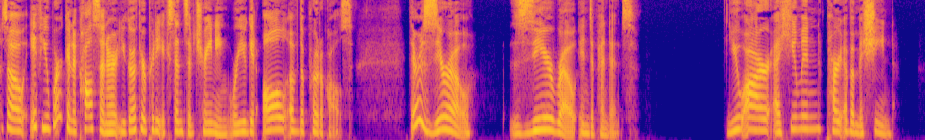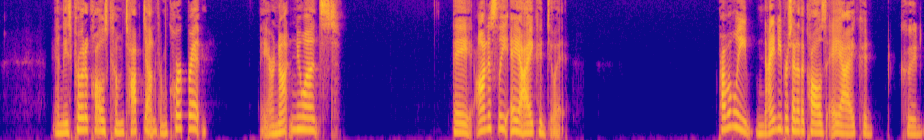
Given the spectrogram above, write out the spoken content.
So if you work in a call center, you go through a pretty extensive training where you get all of the protocols. There is zero, zero independence. You are a human part of a machine. And these protocols come top down from corporate. They are not nuanced. They honestly, AI could do it. Probably 90% of the calls AI could, could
